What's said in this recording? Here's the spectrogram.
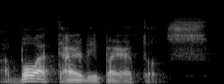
Uma boa tarde para todos.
